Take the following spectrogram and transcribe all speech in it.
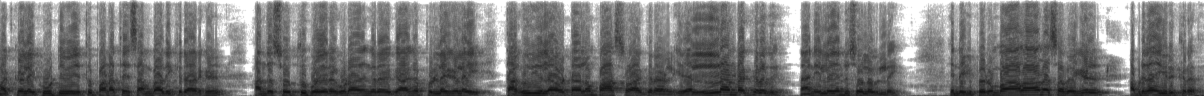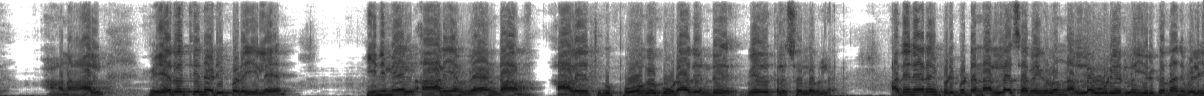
மக்களை கூட்டி வைத்து பணத்தை சம்பாதிக்கிறார்கள். அந்த சொத்து போயிடக்கூடாதுங்கிறதுக்காக பிள்ளைகளை தகுதி இல்லாவிட்டாலும் பாஸ்டர் ஆக்குறார்கள். இதெல்லாம் நடக்கிறது. நான் இல்லை என்று சொல்லவில்லை. இன்றைக்கு பெரும்பாலான சபைகள் அப்படிதான் இருக்கிறது. ஆனால் வேதத்தின் அடிப்படையிலே இனிமேல் ஆலயம் வேண்டாம். ஆலயத்துக்கு போகக்கூடாது என்று வேதத்தில் சொல்லவில்லை. அதே நேரம் இப்படிப்பட்ட நல்ல சபைகளும் நல்ல ஊழியர்களும் இருக்கத்தான் வெளி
